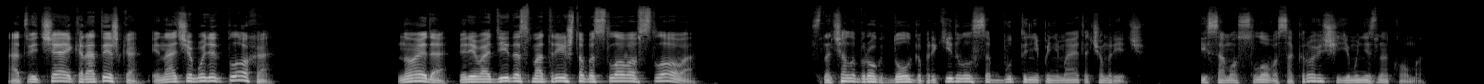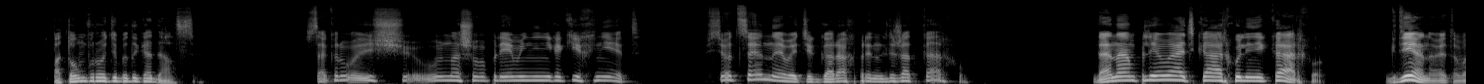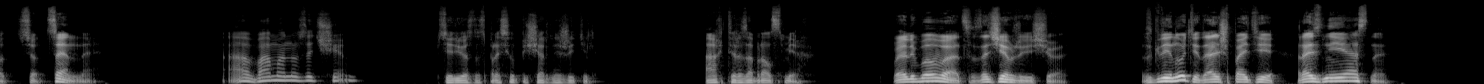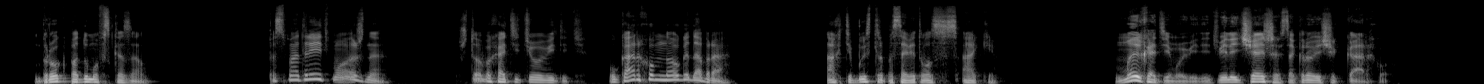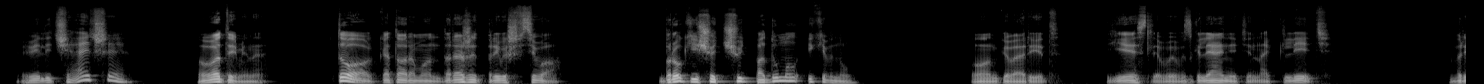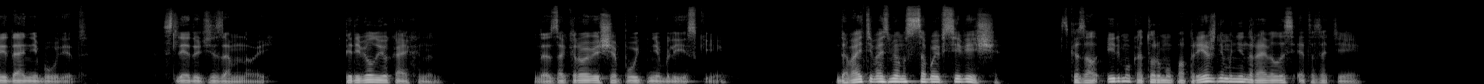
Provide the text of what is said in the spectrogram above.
«Отвечай, коротышка, иначе будет плохо!» Ноида, переводи да смотри, чтобы слово в слово. Сначала Брок долго прикидывался, будто не понимает, о чем речь. И само слово «сокровище» ему незнакомо. Потом вроде бы догадался. «Сокровищ у нашего племени никаких нет. Все ценное в этих горах принадлежат Карху». «Да нам плевать, Карху или не Карху. Где оно, это вот все ценное?» «А вам оно зачем?» — серьезно спросил пещерный житель. Ахти разобрал смех. «Полюбоваться, зачем же еще? Взглянуть и дальше пойти, раз не ясно?» Брок, подумав, сказал. «Посмотреть можно. Что вы хотите увидеть? У Карху много добра». Ахти быстро посоветовался с Аки. «Мы хотим увидеть величайшее сокровище Карху». «Величайшее?» «Вот именно то, которым он дорожит превыше всего. Брок еще чуть подумал и кивнул. Он говорит, если вы взглянете на клеть, вреда не будет. Следуйте за мной. Перевел ее Кайхенен. До сокровища путь не близкий. Давайте возьмем с собой все вещи. сказал Ильму, которому по-прежнему не нравилась эта затея.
